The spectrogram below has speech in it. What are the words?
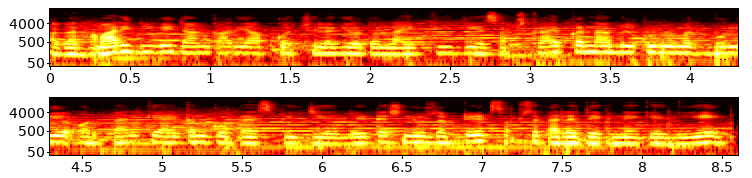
अगर हमारी दी गई जानकारी आपको अच्छी लगी हो तो लाइक कीजिए सब्सक्राइब करना बिल्कुल भी मत भूलिए और बेल के आइकन को प्रेस कीजिए। लेटेस्ट न्यूज़ अपडेट सबसे पहले देखने के लिए।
